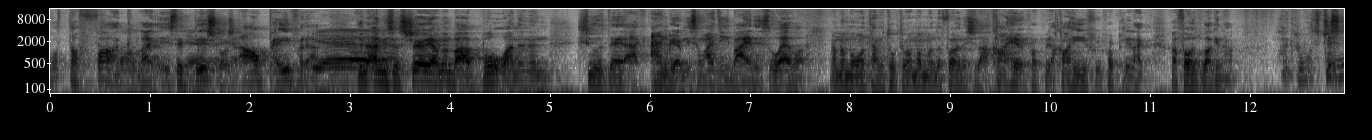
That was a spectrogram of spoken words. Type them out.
What the fuck? on, like, it's a Yeah, dishwasher. yeah. I'll pay for that. Yeah, You know what I mean? So away, I remember I bought one and then she was there like angry at me, saying, why did you buy this or whatever. And I remember one time I talked to my mum on the phone and she's like, I can't hear it properly. I can't hear you through properly. Like, my phone's bugging out. Like, what? Just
